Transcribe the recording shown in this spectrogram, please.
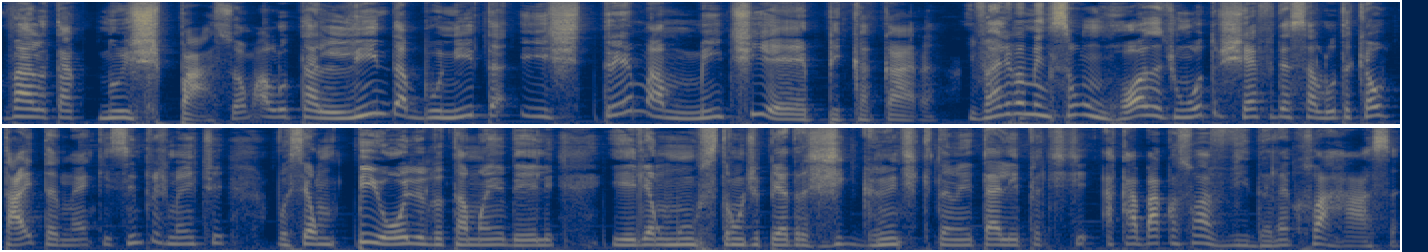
vai lutar no espaço. É uma luta linda, bonita e extremamente épica, cara. E vale uma menção honrosa de um outro chefe dessa luta que é o Titan, né? Que simplesmente você é um piolho do tamanho dele e ele é um monstrão de pedra gigante que também tá ali pra te acabar com a sua vida, né? Com a sua raça.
